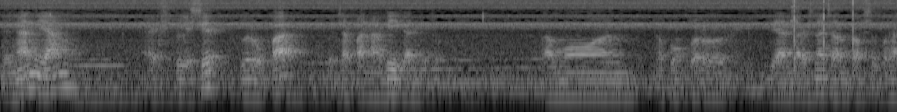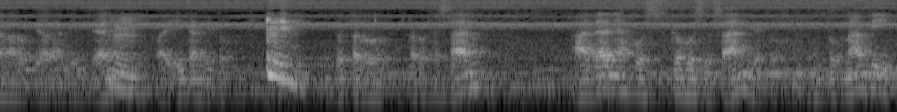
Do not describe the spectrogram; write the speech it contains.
dengan yang eksplisit berupa ucapan Nabi kan gitu namun kepungkur di antaranya contoh subhana rabbiyal azim teh Hmm. baik kan gitu itu ter, terkesan adanya khus, kehususan gitu untuk nabi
